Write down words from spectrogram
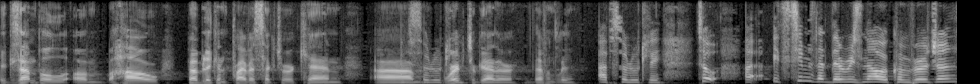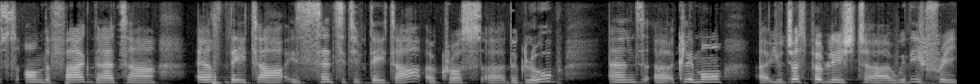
example of how public and private sector can um, work together, definitely. Absolutely. So uh, it seems that there is now a convergence on the fact that uh, health data is sensitive data across uh, the globe. And uh, Clément, uh, you just published uh, with IFRI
